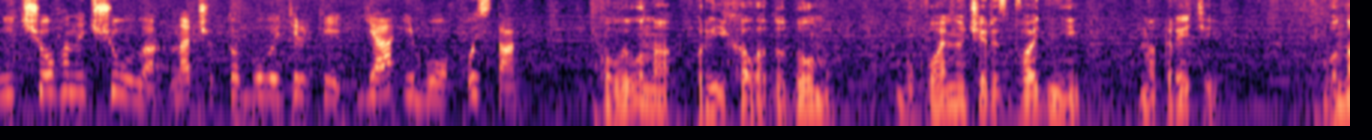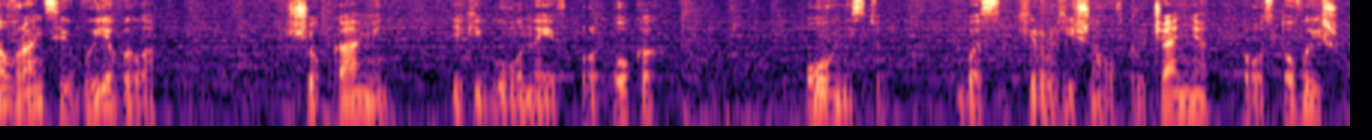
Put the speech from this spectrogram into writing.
нічого не чула, начебто були тільки я і Бог. Ось так. Коли вона приїхала додому, буквально через два дні, на третій, вона вранці виявила, що камінь, який був у неї в протоках, повністю без хірургічного втручання просто вийшов.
